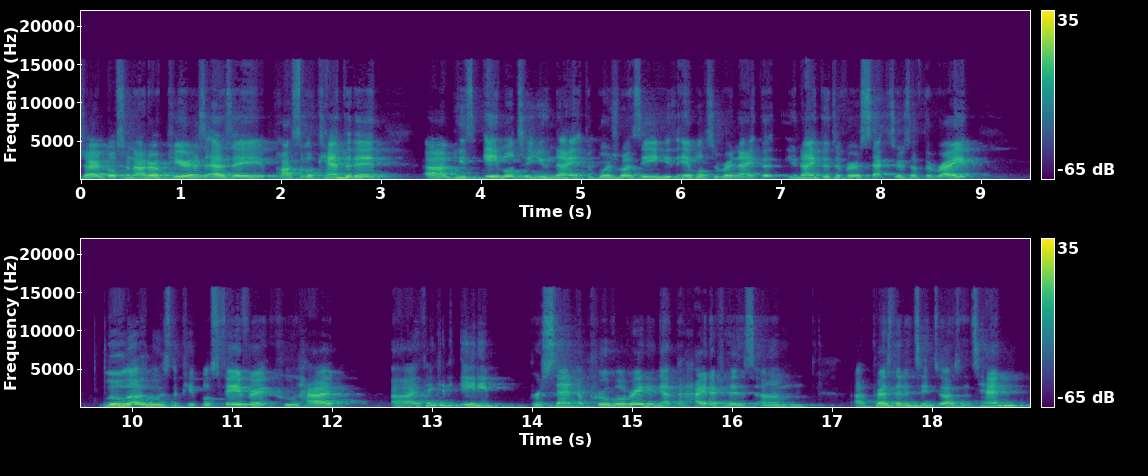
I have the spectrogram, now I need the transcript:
Jair Bolsonaro appears as a possible candidate um, he's able to unite the bourgeoisie. He's able to unite the, unite the diverse sectors of the right. Lula, who is the people's favorite, who had, uh, I think, an 80% approval rating at the height of his um, uh, presidency in 2010,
